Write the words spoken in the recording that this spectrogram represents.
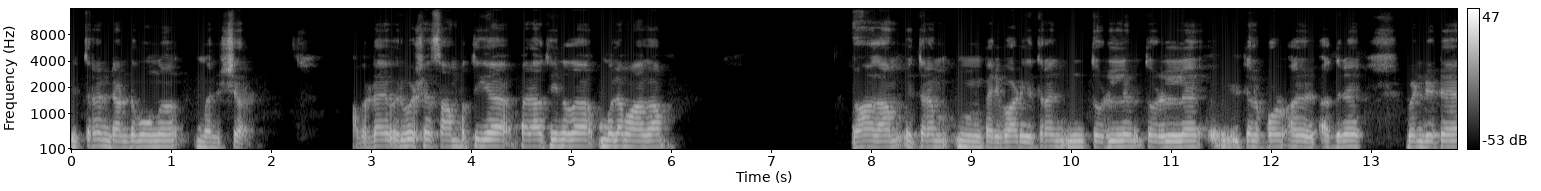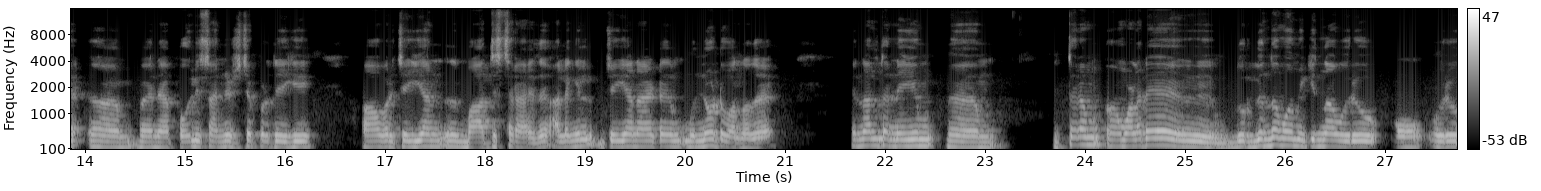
ഇത്തരം രണ്ട് മൂന്ന് മനുഷ്യർ അവരുടെ ഒരുപക്ഷെ സാമ്പത്തിക പരാധീനത മൂലമാകാം ആകാം ഇത്തരം പരിപാടി ഇത്തരം തൊഴിലിന് തൊഴിലിന് ചിലപ്പോൾ അതിന് വേണ്ടിയിട്ട് പിന്നെ പോലീസ് അന്വേഷിച്ചപ്പോഴത്തേക്ക് അവർ ചെയ്യാൻ ബാധ്യസ്ഥരായത് അല്ലെങ്കിൽ ചെയ്യാനായിട്ട് മുന്നോട്ട് വന്നത്. എന്നാൽ തന്നെയും ഇത്തരം വളരെ ദുർഗന്ധം വമിക്കുന്ന ഒരു ഒരു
